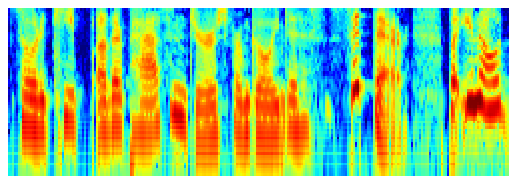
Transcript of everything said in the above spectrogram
so to keep other passengers from going to sit there. But you know,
